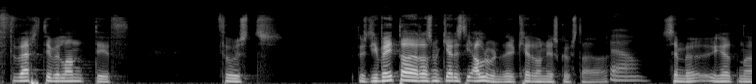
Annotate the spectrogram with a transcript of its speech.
þvert yfir landið þú veist þú veist, ég veit að það er það sem gerist í alvörinu þegar kerði á nýskupstæða já, sem hérna,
